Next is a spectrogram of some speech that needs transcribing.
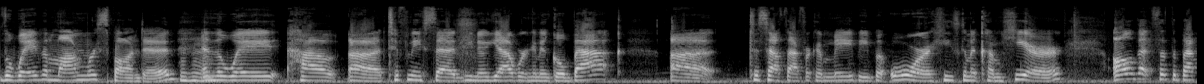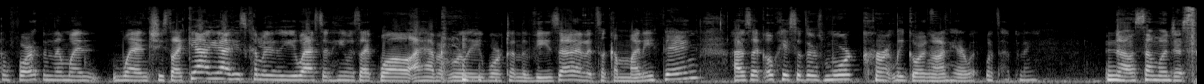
the way the mom responded and the way how uh, Tiffany said, you know, yeah, we're going to go back uh, to South Africa, maybe, but or he's going to come here. All of that stuff, the back and forth, and then when when she's like, yeah, yeah, he's coming to the U.S., and he was like, well, I haven't really worked on the visa, and it's like a money thing. I was like, okay, so there's more currently going on here. What, what's happening? No, someone just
